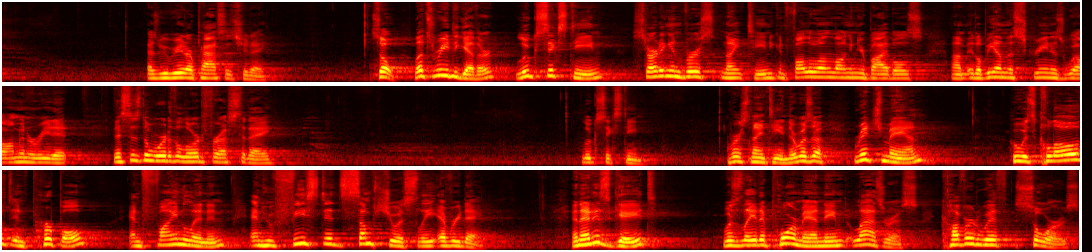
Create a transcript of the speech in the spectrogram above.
as we read our passage today. So let's read together Luke 16, starting in verse 19. You can follow along in your Bibles, um, it'll be on the screen as well. I'm going to read it. This is the word of the Lord for us today. Luke 16, verse 19. There was a rich man who was clothed in purple and fine linen, and who feasted sumptuously every day. And at his gate was laid a poor man named Lazarus, covered with sores,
